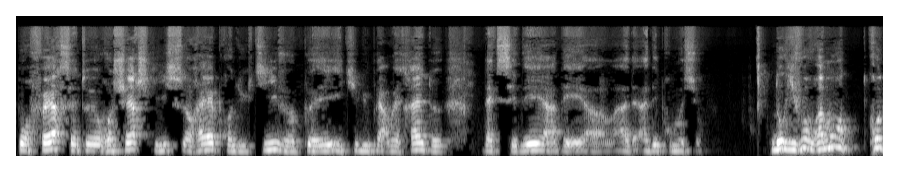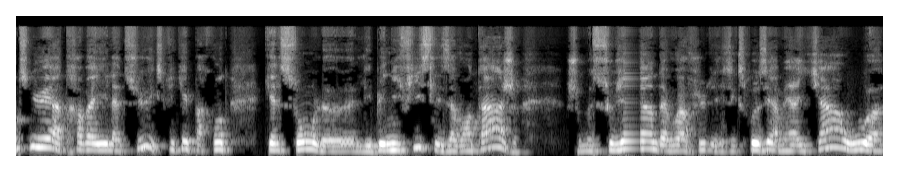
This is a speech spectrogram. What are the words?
pour faire cette recherche qui serait productive et qui lui permettrait d'accéder à des, à des promotions. Donc il faut vraiment continuer à travailler là-dessus, expliquer par contre quels sont les bénéfices, les avantages. Je me souviens d'avoir vu des exposés américains où euh,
